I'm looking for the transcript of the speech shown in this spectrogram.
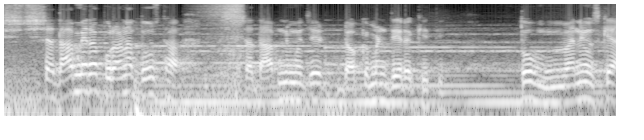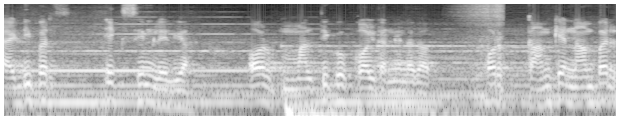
शादाब मेरा पुराना दोस्त था। शादाब ने मुझे डॉक्यूमेंट दे रखी थी। तो मैंने उसके आईडी पर एक सिम ले लिया। और मालती को कॉल करने लगा। और काम के नाम पर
